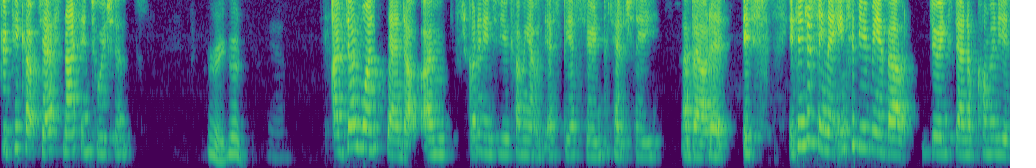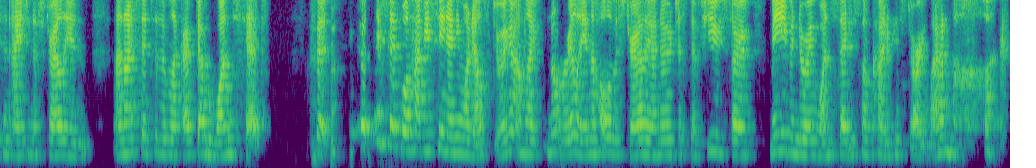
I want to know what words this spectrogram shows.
Good pickup, Jeff. Nice intuition. Very good. Yeah. I've done one stand-up. I'm got an interview coming out with SBS soon, potentially about it. It's it's interesting. They interviewed me about doing stand up comedy as an Asian Australian, and I said to them like I've done one set, But because they said, well, have you seen anyone else doing it? I'm like, not really. In the whole of Australia, I know just a few. So me even doing one set is some kind of historic landmark.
